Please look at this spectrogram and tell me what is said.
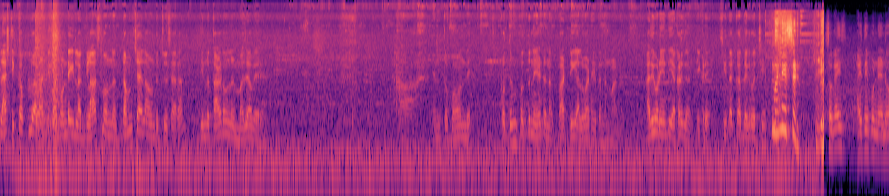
ప్లాస్టిక్ కప్పులు అలాంటివి కాకుండా ఇలా గ్లాస్లో ఉన్న దమ్ చాయలా ఉంటుంది చూసారా? దీనిలో తాగడం వల్ల మజా వేరే. ఎంత బాగుంది. పొద్దున్న పొద్దున్న ఏంటో నాకు బాగా టీ అలవాటు అయిపోయింది అనమాట అది కూడా ఏంటి ఎక్కడ ఇక్కడే సీతక్క దగ్గర వచ్చి. మళ్ళీ వేస్తాడు సో గైజ్ అయితే ఇప్పుడు నేను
